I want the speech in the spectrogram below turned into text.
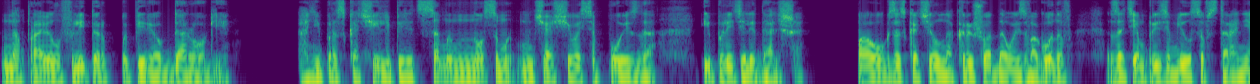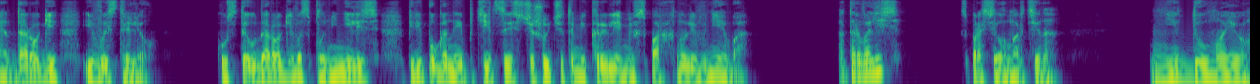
направил флиппер поперек дороги. Они проскочили перед самым носом мчащегося поезда и полетели дальше. Паук заскочил на крышу одного из вагонов, затем приземлился в стороне от дороги и выстрелил. Кусты у дороги воспламенились, перепуганные птицы с чешуйчатыми крыльями вспорхнули в небо. «Оторвались?» — спросила Мартина. «Не думаю»,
